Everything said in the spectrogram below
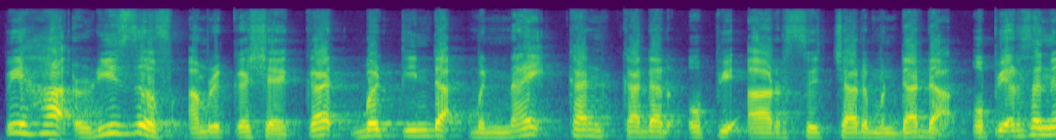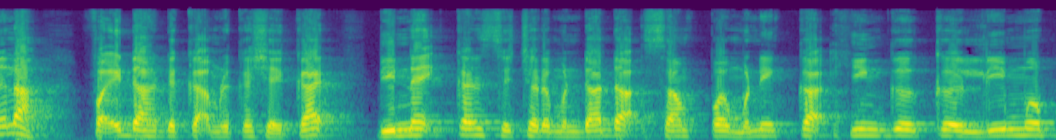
pihak Reserve Amerika Syarikat bertindak menaikkan kadar OPR secara mendadak. OPR sanalah, faedah dekat Amerika Syarikat dinaikkan secara mendadak sampai meningkat hingga ke 50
